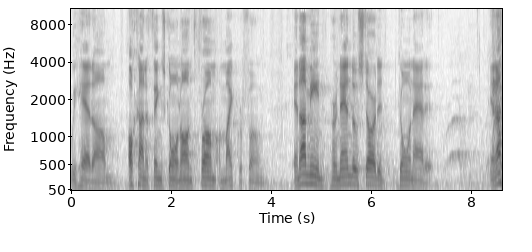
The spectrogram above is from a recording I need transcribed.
We had um, all kind of things going on from a microphone. And I mean, Hernando started going at it. And I,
